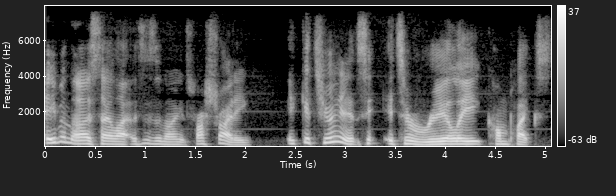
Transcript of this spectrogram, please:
even though I say like this is annoying, it's frustrating. It gets you in. It's it's a really complex,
